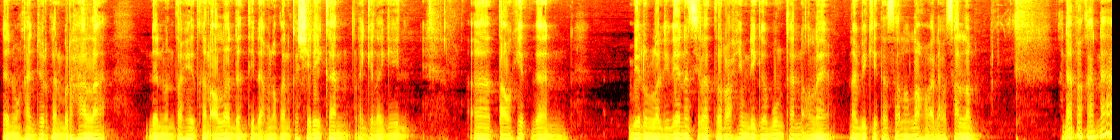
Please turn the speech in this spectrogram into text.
dan menghancurkan berhala dan mentauhidkan Allah dan tidak melakukan kesyirikan lagi-lagi uh, tauhid dan birrul dan silaturahim digabungkan oleh Nabi kita Shallallahu Alaihi Wasallam. Kenapa? Karena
